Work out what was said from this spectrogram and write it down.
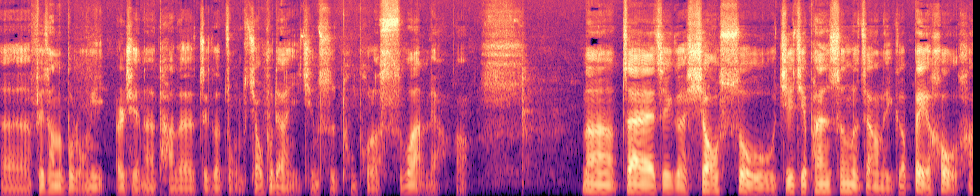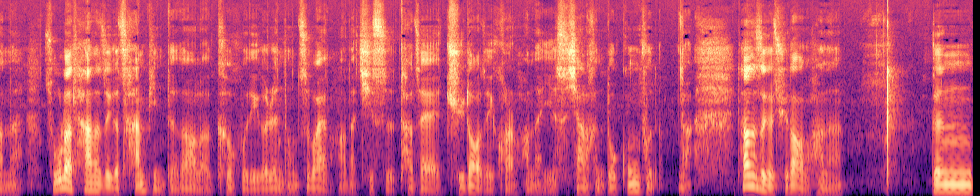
呃，非常的不容易，而且呢，它的这个总的交付量已经是突破了十万辆啊。那在这个销售节节攀升的这样的一个背后的话呢，除了它的这个产品得到了客户的一个认同之外的话呢，其实它在渠道这一块的话呢，也是下了很多功夫的啊。它的这个渠道的话呢，跟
